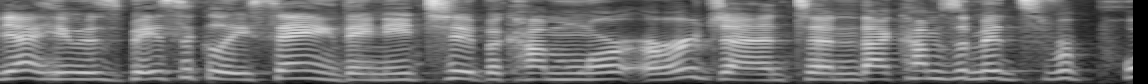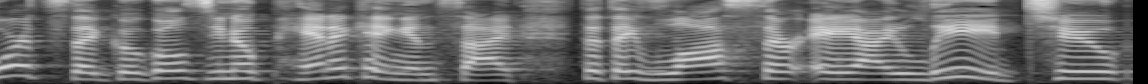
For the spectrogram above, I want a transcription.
Yeah, he was basically saying they need to become more urgent, and that comes amidst reports that Google's, you know, panicking inside that they've lost their AI lead to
